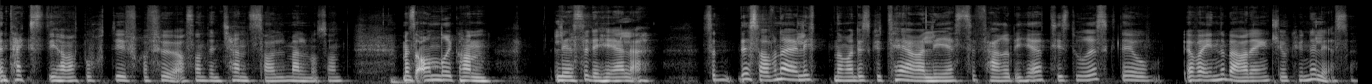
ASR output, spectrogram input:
en tekst de har vært borti fra før. Sant? En kjent salme eller noe sånt. Mens andre kan lese det hele. Så Det savner jeg litt når man diskuterer leseferdighet historisk. Det er jo, Hva innebærer det egentlig å kunne lese?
